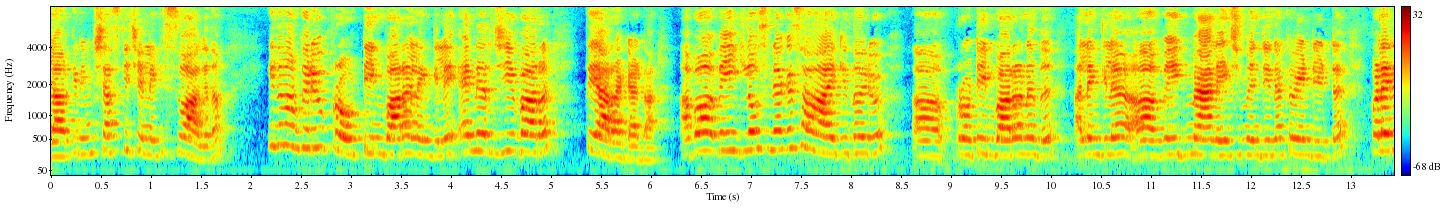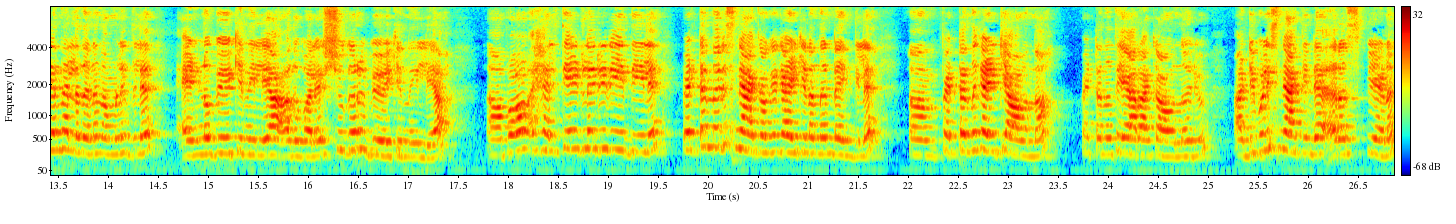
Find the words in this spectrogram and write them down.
എല്ലാവർക്കും നിമിഷാസ് കിച്ചണിലേക്ക് സ്വാഗതം. ഇന്ന് നമുക്കൊരു പ്രോട്ടീൻ ബാർ അല്ലെങ്കിൽ എനർജി ബാർ തയ്യാറാക്കാം ട്ടോ. അപ്പോൾ വെയിറ്റ് ലോസിനൊക്കെ സഹായിക്കുന്ന ഒരു പ്രോട്ടീൻ ബാറാണ് ഇത് അല്ലെങ്കിൽ വെയിറ്റ് മാനേജ്മെന്റിനൊക്കെ വേണ്ടിയിട്ട് വളരെ നല്ലതാണ്. നമ്മൾ ഇതിൽ എണ്ണ ഉപയോഗിക്കുന്നില്ല അതുപോലെ ഷുഗർ ഉപയോഗിക്കുന്നില്ല. അപ്പോൾ ഹെൽത്തി ആയിട്ടുള്ള ഒരു രീതിയിൽ പെട്ടെന്ന് ഒരു സ്നാക്കൊക്കെ കഴിക്കണം എന്നുണ്ടെങ്കിൽ പെട്ടെന്ന് കഴിക്കാവുന്ന പെട്ടെന്ന് തയ്യാറാക്കാവുന്ന ഒരു അടിപൊളി സ്നാക്കിന്റെ റെസിപ്പിയാണ്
